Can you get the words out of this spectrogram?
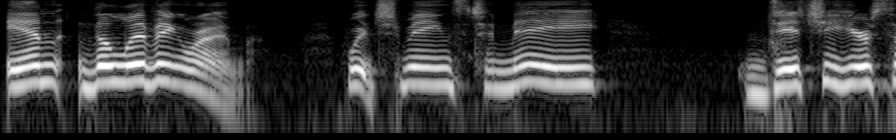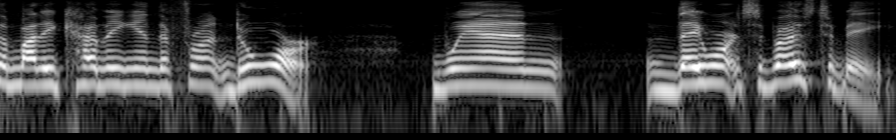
in the living room which means to me, did she hear somebody coming in the front door when they weren't supposed to be?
